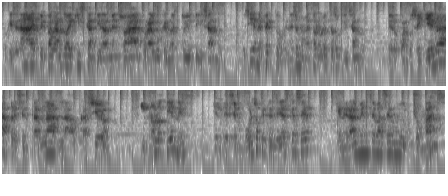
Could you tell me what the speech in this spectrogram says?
porque dicen, ah, estoy pagando X cantidad mensual por algo que no estoy utilizando. Pues sí, en efecto, en ese momento no lo estás utilizando, pero cuando se llega a presentar la, la ocasión y no lo tienes, el desembolso que tendrías que hacer generalmente va a ser mucho más,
